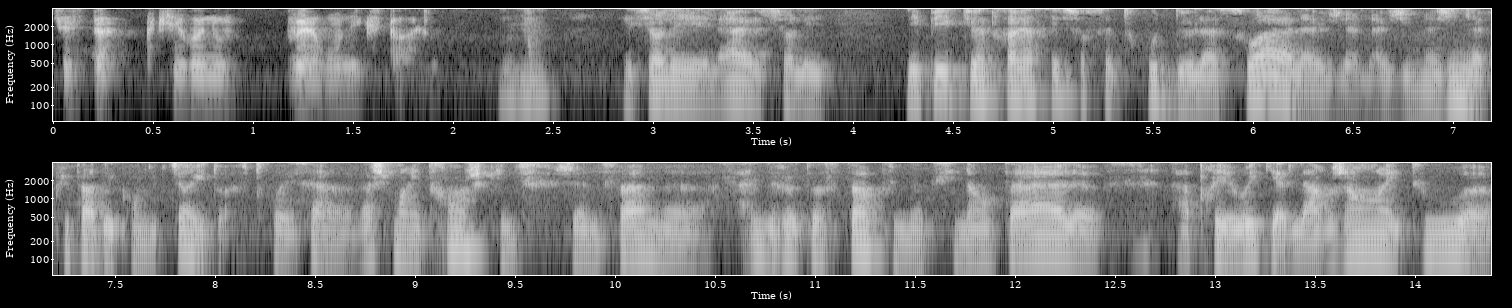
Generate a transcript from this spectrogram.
j'espère qu'ils renouvelleront l'expérience. Mm-hmm. Et sur les, là, sur les, les pays que tu as traversés sur cette route de la soie, là, j'imagine la plupart des conducteurs, ils doivent trouver ça vachement étrange qu'une jeune femme euh, fasse de l'autostop, une occidentale, euh, a priori qui a de l'argent et tout, euh,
